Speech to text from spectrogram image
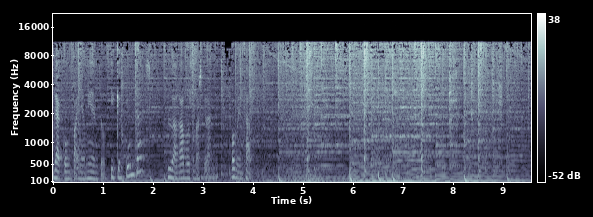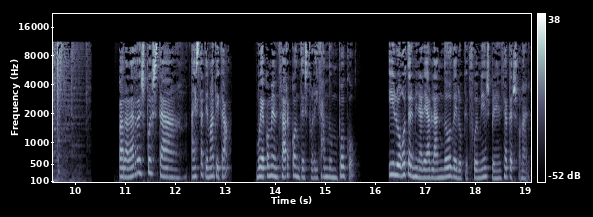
de acompañamiento y que juntas lo hagamos más grande. Comenzamos. Para dar respuesta a esta temática, voy a comenzar contextualizando un poco y luego terminaré hablando de lo que fue mi experiencia personal.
